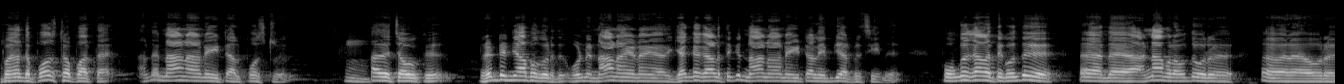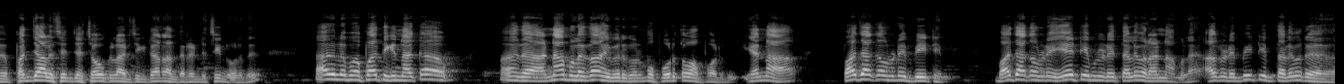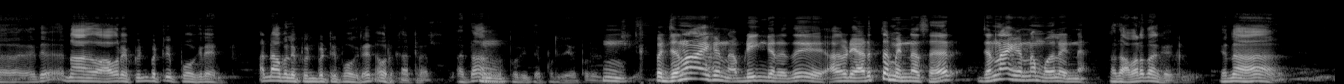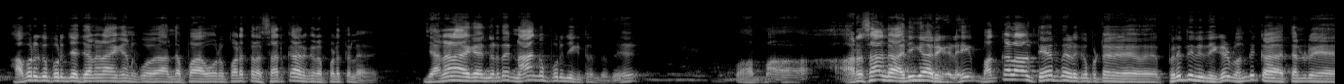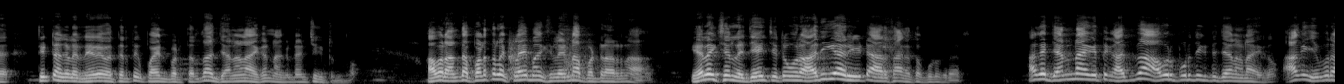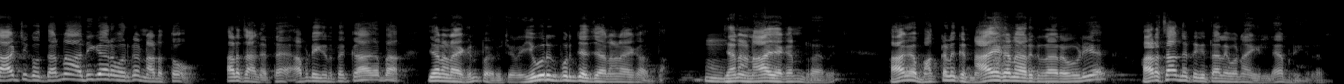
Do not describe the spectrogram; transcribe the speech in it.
இப்போ அந்த போஸ்ட்டை பார்த்தேன். அந்த நான் ஆணையிட்டால் போஸ்ட்ரு. அது சவுக்கு. ரெண்டு ஞாபகம் வருது. ஒன்று நான் ஆணை எங்கள் காலத்துக்கு நான் ஆணையிட்டால் எம்ஜிஆர் பசின்னு இப்போ உங்கள் காலத்துக்கு வந்து அந்த அண்ணாமலை வந்து ஒரு ஒரு பஞ்சால செஞ்ச சவுக்கில் அடிச்சுக்கிட்டார். அந்த ரெண்டு சீன் வருது. அதில் பார்த்தீங்கன்னாக்கா அந்த அண்ணாமலை தான் இவருக்கு ரொம்ப பொருத்தமாக போகிறது ஏன்னா பாஜகவினுடைய பி டீம் பாஜகவுடைய ஏ டீமினுடைய தலைவர் அண்ணாமலை. அவருடைய பி டீம் தலைவர் இது நான் அவரை பின்பற்றி போகிறேன். அண்ணாமலை பின்பற்றி போகிறேன் அவர் காட்டுறார். அதுதான். புரியுது புரியுது புரியுது. இப்போ ஜனநாயகன் அப்படிங்கிறது அதோடைய அர்த்தம் என்ன சார்? ஜனநாயகன்னா முதல்ல என்ன? அது அவரை தான் கேட்கணும். ஏன்னா அவருக்கு புரிஞ்ச ஜனநாயகனுக்கு அந்த ப ஒரு படத்தில் சர்க்காருங்கிற படத்தில் ஜனநாயகங்கிறத நாங்கள் புரிஞ்சுக்கிட்டு இருந்தது. அரசாங்க அதிகாரிகளை மக்களால் தேர்ந்தெடுக்கப்பட்ட பிரதிநிதிகள் வந்து க தன்னுடைய திட்டங்களை நிறைவேற்றுறதுக்கு பயன்படுத்துறது தான் ஜனநாயகம் நாங்கள் நினச்சிக்கிட்டு இருந்தோம். அவர் அந்த படத்தில் கிளைமாக்ஸில் என்ன பண்ணுறாருன்னா எலெக்ஷனில் ஜெயிச்சுட்டு ஒரு அதிகாரிகிட்ட அரசாங்கத்தை கொடுக்குறாரு. ஆக ஜனநாயகத்துக்கு அதுதான் அவர் புரிஞ்சுக்கிட்ட ஜனநாயகம். ஆக இவர் ஆட்சிக்கு வந்தாருன்னா அதிகார வர்க்கம் நடத்தும் அரசாங்கத்தை அப்படிங்கிறதுக்காக தான் ஜனநாயகன் பேர் வச்சுருக்காரு இவருக்கு புரிஞ்ச ஜனநாயகம் அதுதான். ம். ஜனநாயகன்றாரு. ஆக மக்களுக்கு நாயகனாக இருக்கிறார ஒழிய அரசாங்கத்துக்கு தலைவனாக இல்லை அப்படிங்கிறார்.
